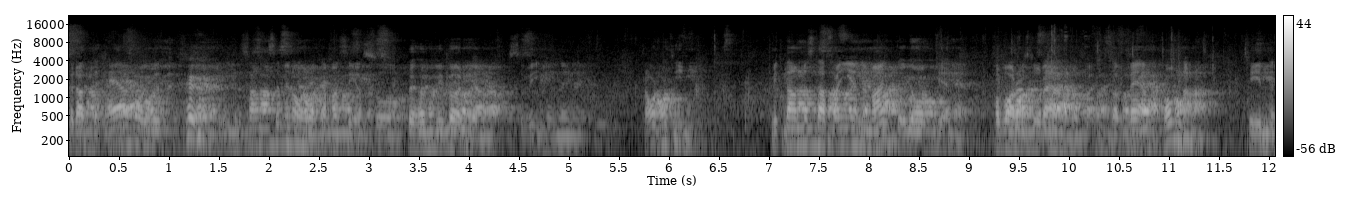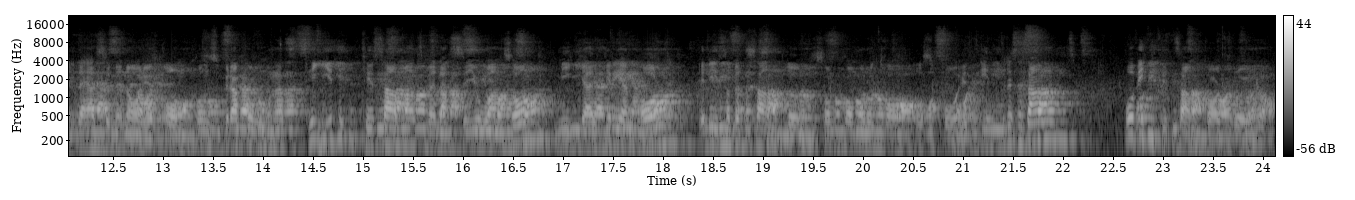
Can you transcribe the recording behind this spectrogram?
för att det här var ju ett högintressant seminarium kan man se, så behöver vi börja så vi hinner klart i tid. Mitt namn är Staffan Genemark och jag har bara den stora äran att få hälsa välkomna till det här seminariet om konspirationernas tid tillsammans med Lasse Johansson, Mikael Grenholm, Elisabeth Sandlund som kommer att ta oss på ett intressant och viktigt samtal tror jag.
